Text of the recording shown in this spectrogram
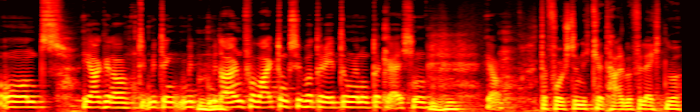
und ja genau, mit, den, mit, mhm. mit allen Verwaltungsübertretungen und dergleichen. Mhm. Ja. Der Vollständigkeit halber vielleicht nur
